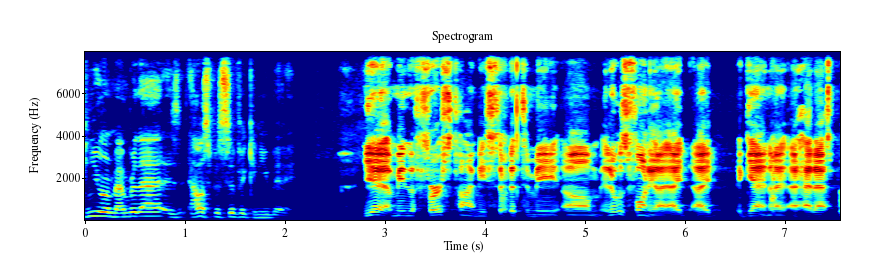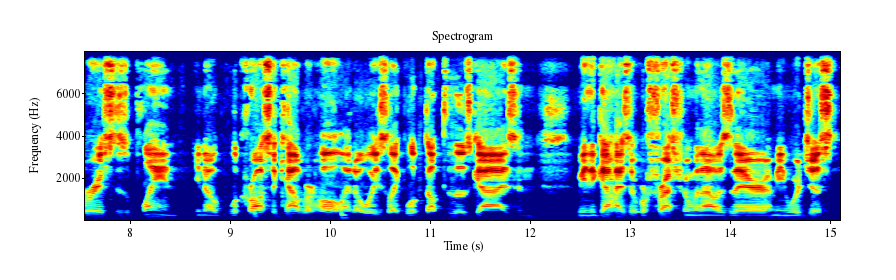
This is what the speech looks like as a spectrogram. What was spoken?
can you remember that? Is how specific can you be? Yeah, I mean, the first time he said it to me, um, and it was funny. I, I, again, I, I, had aspirations of playing, you know, lacrosse at Calvert Hall. I'd always like looked up to those guys, and I mean, the guys that were freshmen when I was there. I mean, were just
